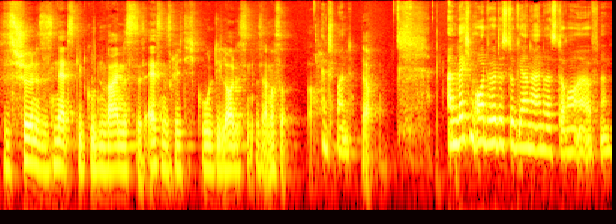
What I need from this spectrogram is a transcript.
es ist schön, es ist nett, es gibt guten Wein, das, das Essen ist richtig gut, die Leute sind ist einfach so. oh, Entspannt. ja. An welchem Ort würdest du gerne ein Restaurant eröffnen?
